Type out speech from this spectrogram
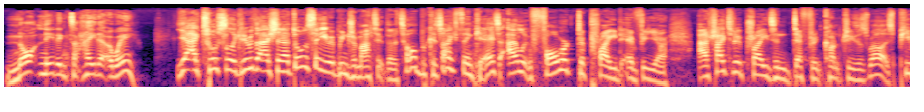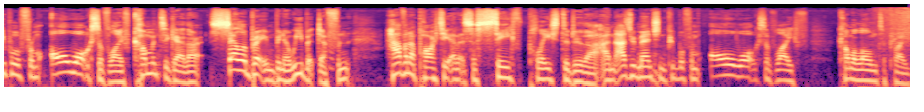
not needing to hide it away. Yeah, I totally agree with that. Actually, and I don't think it would be dramatic there at all because I think it is. I look forward to Pride every year. I try to do Prides in different countries as well. It's people from all walks of life coming together, celebrating being a wee bit different, having a party, and it's a safe place to do that. And as we mentioned, people from all walks of life come along to Pride.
